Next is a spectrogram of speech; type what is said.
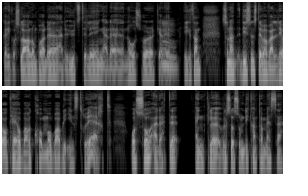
Skal de gå slalåm på det? Er det utstilling? Er det nosework? Er det, Mm. Ikke sant? Sånn at de syntes det var veldig ok å bare komme og bare bli instruert. Og så er dette enkle øvelser som de kan ta med seg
